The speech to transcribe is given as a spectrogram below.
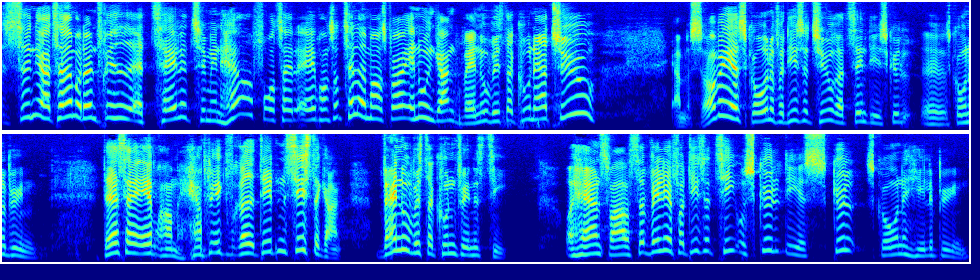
Siden jeg har taget mig den frihed at tale til min herre, fortsatte Abraham, så tillader mig at spørge endnu en gang, hvad nu, hvis der kun er 20? Jamen, så vil jeg skåne for disse 20 retsindige skyld, øh, skånebyen. Da sagde Abraham, her bliver ikke vred, det er den sidste gang. Hvad nu, hvis der kun findes 10? Og herren svarede, så vil jeg for disse 10 uskyldige skyld skåne hele byen.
